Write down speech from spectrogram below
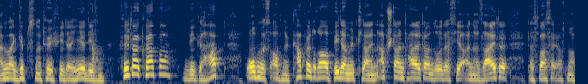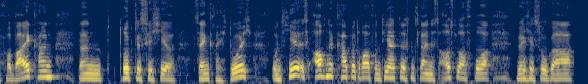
Einmal gibt es natürlich wieder hier diesen Filterkörper, wie gehabt. Oben ist auch eine Kappe drauf, wieder mit kleinen Abstandhaltern, so dass hier an der Seite das Wasser erstmal vorbei kann. Dann drückt es sich hier senkrecht durch. Und hier ist auch eine Kappe drauf und die hat ein kleines Auslaufrohr, welches sogar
